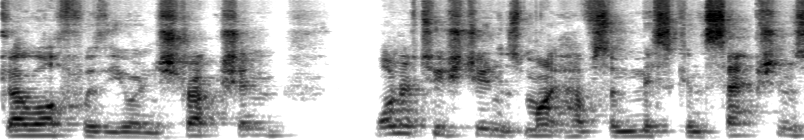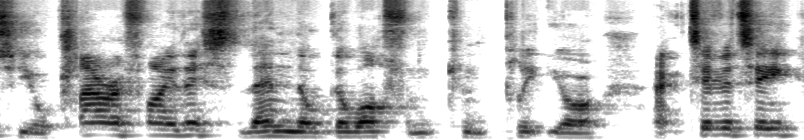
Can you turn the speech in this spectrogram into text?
go off with your instruction, one or two students might have some misconceptions, so you'll clarify this, then they'll go off and complete your activity.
